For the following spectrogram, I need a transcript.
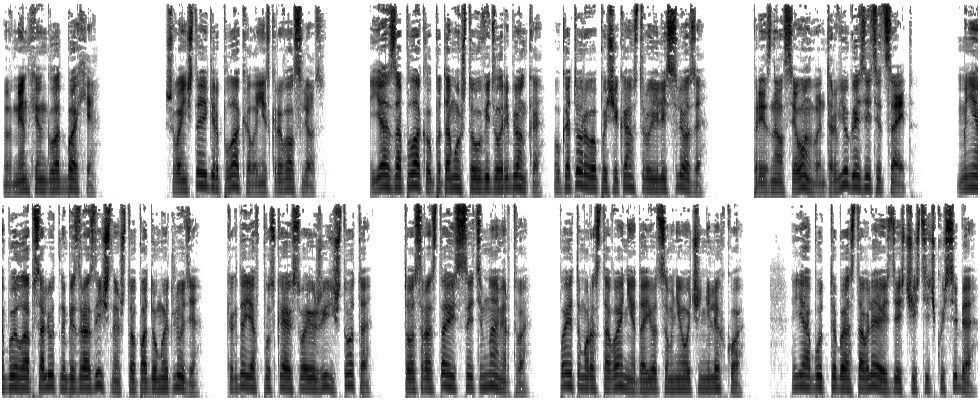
в Менхен-Гладбахе. Швайнштейгер плакал и не скрывал слез. «Я заплакал, потому что увидел ребенка, у которого по щекам струились слезы», признался он в интервью газете «Цайт». «Мне было абсолютно безразлично, что подумают люди. Когда я впускаю в свою жизнь что-то, то срастаюсь с этим намертво, поэтому расставание дается мне очень нелегко. Я будто бы оставляю здесь частичку себя,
